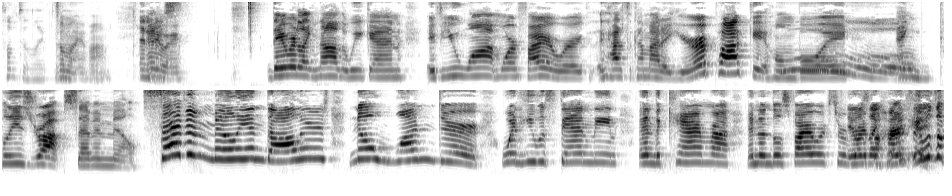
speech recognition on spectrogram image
Something like that. something like that. Anyways. Anyway, they were like, "Nah, the Weeknd. If you want more fireworks, it has to come out of your pocket, homeboy." Ooh. And please drop seven mil. Seven million dollars? No wonder when he was standing in the camera and then those fireworks were It right like, behind. It was a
